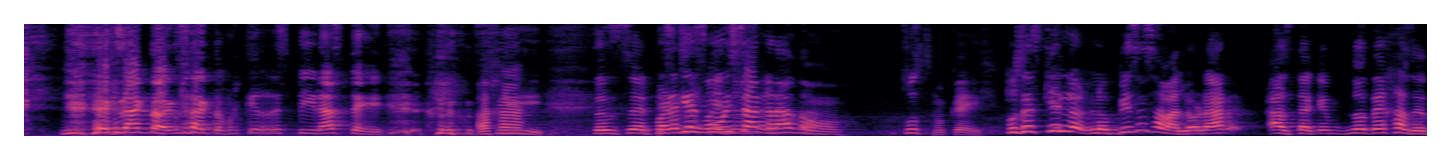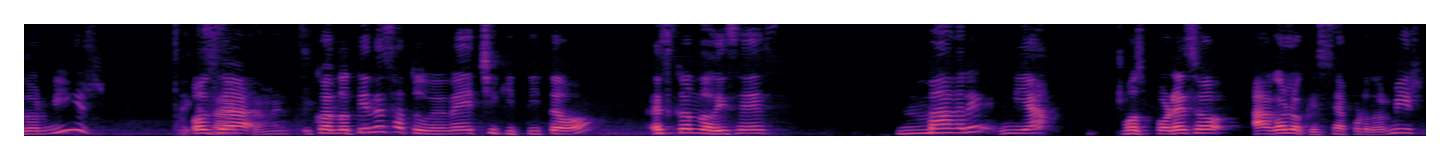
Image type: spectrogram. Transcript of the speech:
Exacto, exacto, porque respiraste. Ajá. Sí. Entonces, Es que es muy no sagrado. Pues, Ok. pues es que lo, lo empiezas a valorar hasta que no dejas de dormir. O sea, cuando tienes a tu bebé chiquitito, es cuando dices, madre mía, pues por eso hago lo que sea por dormir.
